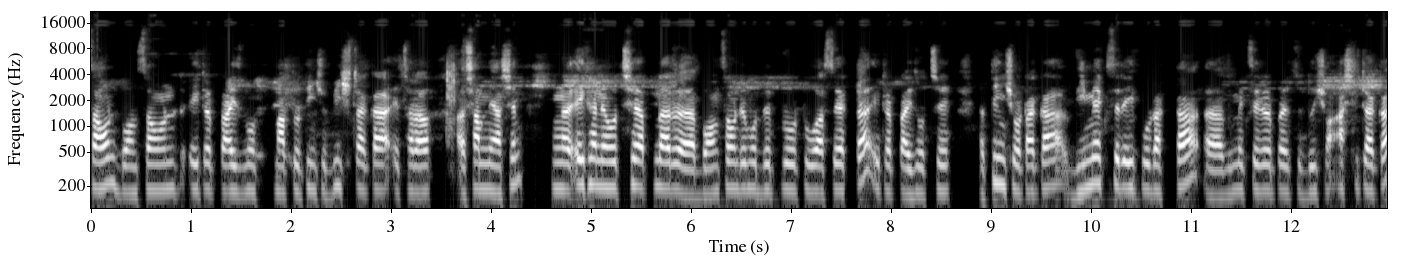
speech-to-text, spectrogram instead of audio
সাউন্ড বন সাউন্ড এটার প্রাইস মাত্র তিনশো বিশ টাকা এছাড়াও আহ, সামনে আসেন এখানে হচ্ছে আপনার বন সাউন্ডের মধ্যে প্রো টু আছে একটা। এটার প্রাইস হচ্ছে তিনশো টাকা। ভিমেক্স এর এই প্রোডাক্টটা ভিমেক্স এর প্রাইস দুইশো আশি টাকা।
